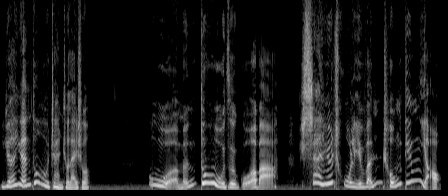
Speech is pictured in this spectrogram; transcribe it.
圆圆肚站出来说：“我们肚子国吧，善于处理蚊虫叮咬。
